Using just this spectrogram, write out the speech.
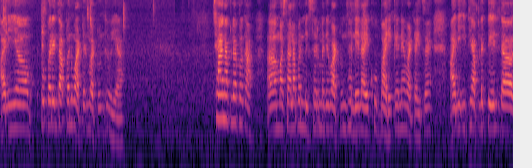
आणि तोपर्यंत आपण वाटण वाटून घेऊया. छान आपला बघा मसाला पण मिक्सरमध्ये वाटून झालेला आहे खूप बारीकाने वाटायचं वाटायचा आहे आणि इथे आपलं तेल दा-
